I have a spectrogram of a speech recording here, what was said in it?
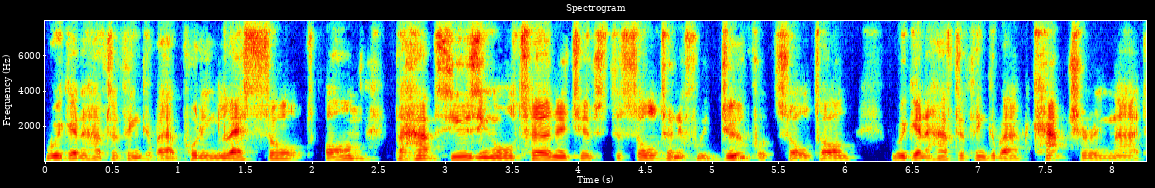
we're going to have to think about putting less salt on, perhaps using alternatives to salt. And if we do put salt on, we're going to have to think about capturing that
